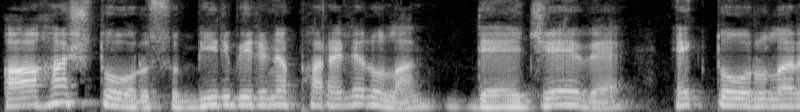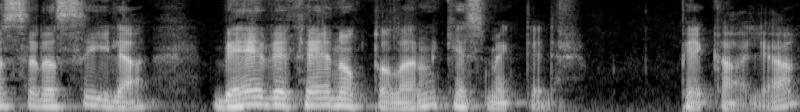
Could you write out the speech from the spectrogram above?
AH doğrusu birbirine paralel olan DC ve ek doğruları sırasıyla B ve F noktalarını kesmektedir. Pekala.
